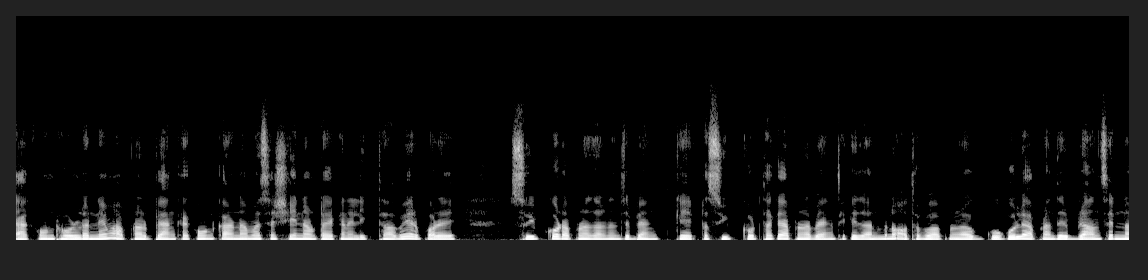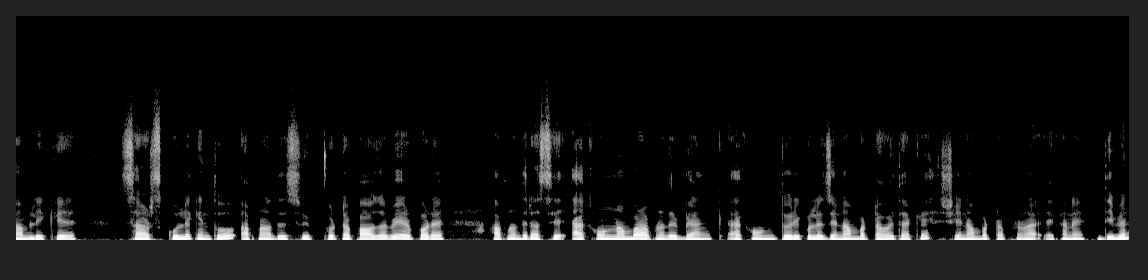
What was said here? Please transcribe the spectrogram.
অ্যাকাউন্ট হোল্ডার নেম আপনার ব্যাংক অ্যাকাউন্ট কার নাম আছে, সেই নামটা এখানে লিখতে হবে। এরপরে সুইপ কোড আপনারা জানেন যে ব্যাংকে একটা সুইপ কোড থাকে, আপনারা ব্যাংক থেকে জানবেন অথবা আপনারা গুগলে আপনাদের ব্রাঞ্চের নাম লিখে সার্চ করলে কিন্তু আপনাদের সুইপ কোডটা পাওয়া যাবে। এরপরে আপনাদের আছে অ্যাকাউন্ট নাম্বার আপনাদের ব্যাংক অ্যাকাউন্ট তৈরি করলে যে নাম্বারটা হয়ে থাকে, সেই নাম্বারটা আপনারা এখানে দিবেন।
